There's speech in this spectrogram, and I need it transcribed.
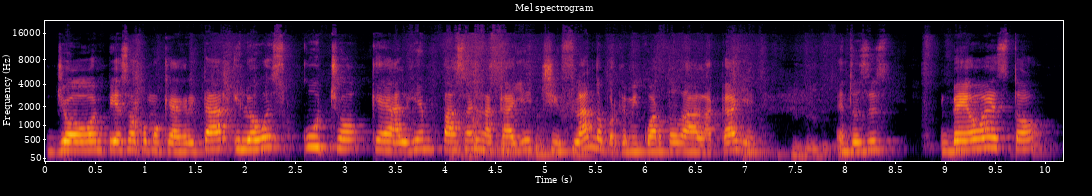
yo empiezo como que a gritar y luego escucho que alguien pasa en la calle chiflando porque mi cuarto da a la calle. Entonces veo esto,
